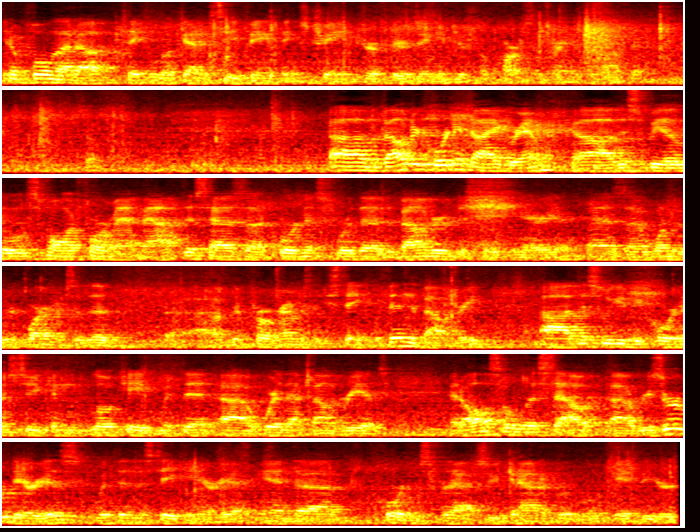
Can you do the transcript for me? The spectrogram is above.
you know, pull that up, take a look at it, see if anything's changed or if there's any additional parcels or anything out there. Uh, The boundary coordinate diagram, uh, this will be a little smaller format map. This has uh, coordinates for the the boundary of the staking area as uh, one of the requirements of the, uh, of the programs that you stake within the boundary. This will give you coordinates so you can locate within, where that boundary is. It also lists out reserved areas within the staking area and coordinates for that so you can adequately locate that you're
